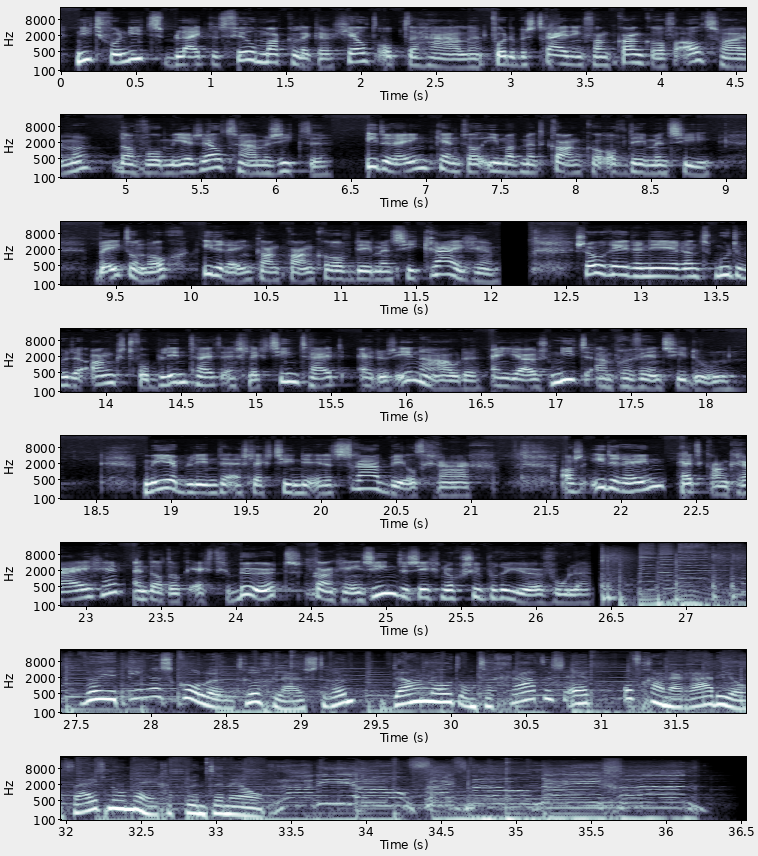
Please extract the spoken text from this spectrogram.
Niet voor niets blijkt het veel makkelijker geld op te halen voor de bestrijding van kanker of Alzheimer dan voor meer zeldzame ziekten. Iedereen kent wel iemand met kanker of dementie. Beter nog, iedereen kan kanker of dementie krijgen. Zo redenerend moeten we de angst voor blindheid en slechtziendheid er dus inhouden en juist niet aan preventie doen. Meer blinden en slechtzienden in het straatbeeld graag. Als iedereen het kan krijgen, en dat ook echt gebeurt, kan geen ziende zich nog superieur voelen. Wil je Inge's column terugluisteren? Download onze gratis app of ga naar radio509.nl.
